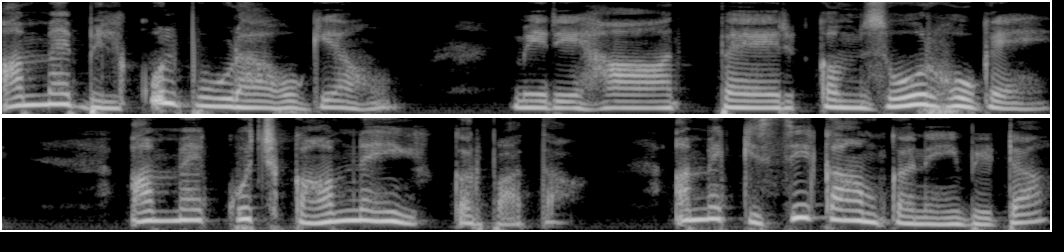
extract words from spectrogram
अब मैं बिल्कुल बूढ़ा हो गया हूँ। मेरे हाथ, पैर कमज़ोर हो गए हैं। अब मैं कुछ काम नहीं कर पाता। अब मैं किसी काम का नहीं बेटा।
